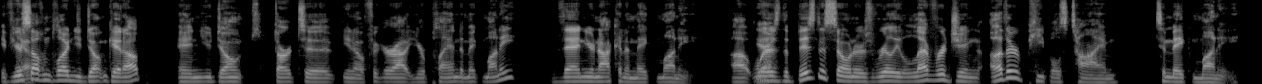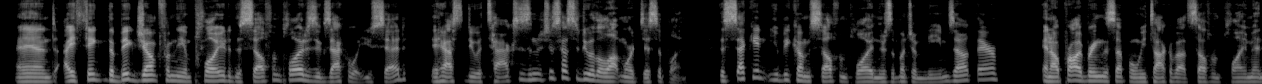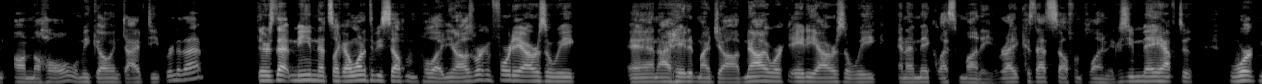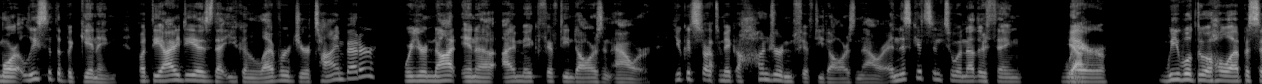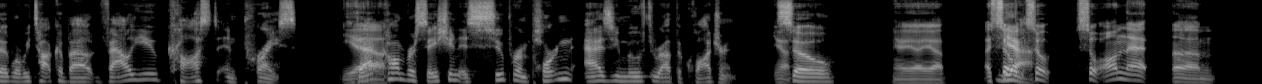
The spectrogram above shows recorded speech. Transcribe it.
If you're self-employed and you don't get up and you don't start to, you know, figure out your plan to make money, then you're not gonna make money. Uh, yeah, whereas the business owner is really leveraging other people's time to make money. And I think the big jump from the employee to the self-employed is exactly what you said. It has to do with taxes and it just has to do with a lot more discipline. The second you become self-employed, and there's a bunch of memes out there, and I'll probably bring this up when we talk about self-employment on the whole, when we go and dive deeper into that. There's that meme that's like, I wanted to be self-employed. You know, I was working 40 hours a week and I hated my job. Now I work 80 hours a week and I make less money, right? Because that's self-employment. Because you may have to work more, at least at the beginning. But the idea is that you can leverage your time better where you're not in a I make $15 an hour. You could yeah, start to make $150 an hour. And this gets into another thing yeah, where we will do a whole episode where we talk about value, cost, and price. Yeah. That conversation is super important as you move throughout the quadrant. yeah, So, yeah, yeah, yeah. Uh, so, yeah. so, so on that, um,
